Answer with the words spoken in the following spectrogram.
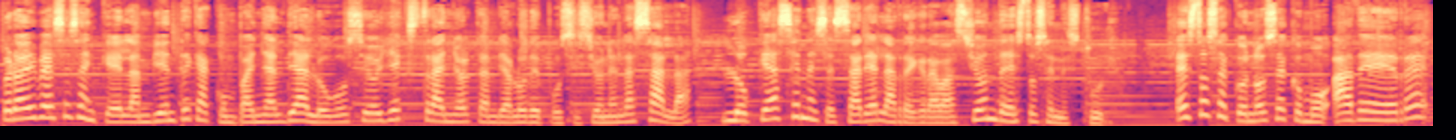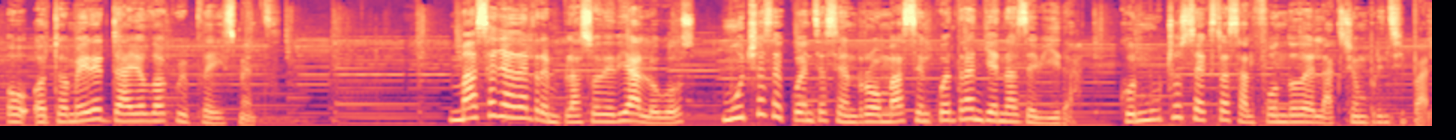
pero hay veces en que el ambiente que acompaña al diálogo se oye extraño al cambiarlo de posición en la sala, lo que hace necesaria la regrabación de estos en estudio. Esto se conoce como ADR o Automated Dialogue Replacement. Más allá del reemplazo de diálogos, muchas secuencias en Roma se encuentran llenas de vida, con muchos extras al fondo de la acción principal.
